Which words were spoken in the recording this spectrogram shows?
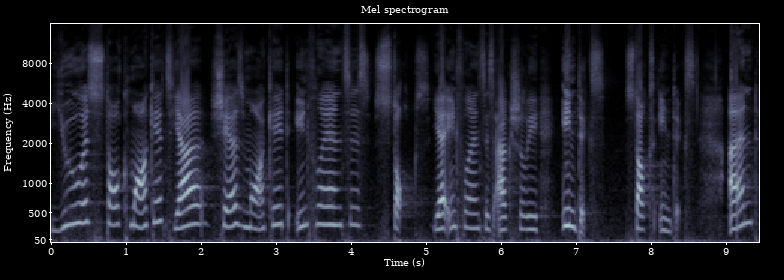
US stock market, yeah, shares market influences stocks, yeah, influences actually index, stocks index. And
